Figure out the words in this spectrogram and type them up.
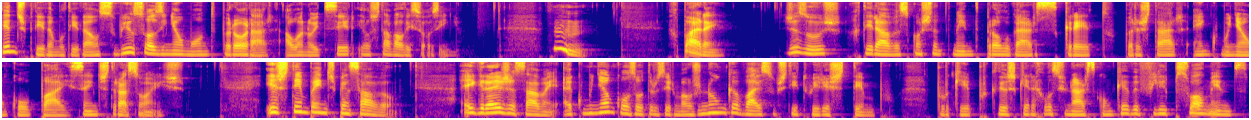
Tendo despedido a multidão, subiu sozinho ao monte para orar. Ao anoitecer, ele estava ali sozinho. Hum, reparem, Jesus retirava-se constantemente para o lugar secreto para estar em comunhão com o Pai, sem distrações. Este tempo é indispensável. A Igreja, sabem, a comunhão com os outros irmãos nunca vai substituir este tempo. Porquê? Porque Deus quer relacionar-se com cada filho pessoalmente.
